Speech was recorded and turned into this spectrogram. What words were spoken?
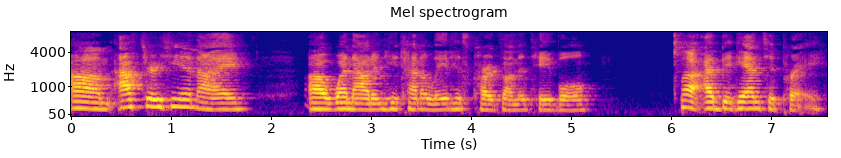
um, after he and i uh, went out and he kind of laid his cards on the table, uh, I began to pray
